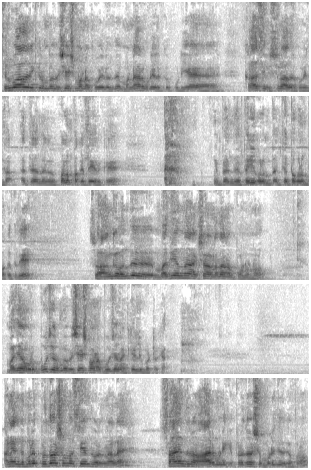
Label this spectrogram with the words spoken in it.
திருவாதிரைக்கு ரொம்ப விசேஷமான கோயில் வந்து மன்னார்குடியில் இருக்கக்கூடிய காசி விஸ்வநாதர் கோயில் தான். அது அந்த குளம் பக்கத்துலேயே இருக்குது இப்போ அந்த பெரிய குளம் தெப்பக்குளம் பக்கத்துலேயே ஸோ அங்கே வந்து மதியம் தான் ஆக்சுவலாக அன்னதானம் பண்ணணும். மதியம் ஒரு பூஜை ரொம்ப விசேஷமான பூஜை நான் கேள்விப்பட்டிருக்கேன். ஆனால் இந்த முறை பிரதோஷமும் சேர்ந்து வரதுனால சாயந்தரம் ஆறு மணிக்கு பிரதோஷம் முடிஞ்சதுக்கப்புறம்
